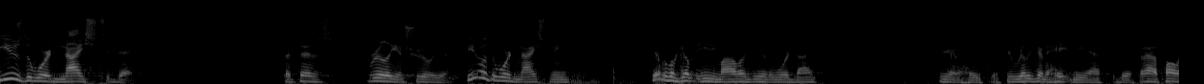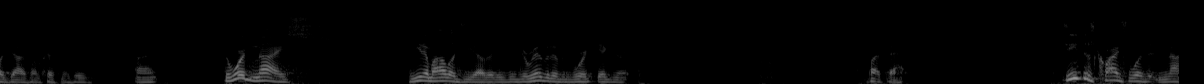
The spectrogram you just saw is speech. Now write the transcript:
use the word nice today, but there's really and truly a. Do you know what the word nice means? You ever look up the etymology of the word nice? You're going to hate this. You're really going to hate me after this. And I apologize on Christmas Eve. All right? The word nice, the etymology of it is a derivative of the word ignorant. How about that? Jesus Christ wasn't nice,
